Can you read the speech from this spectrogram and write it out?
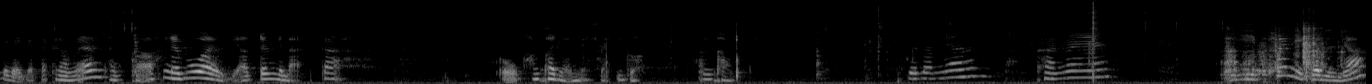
내가 이겼다. 그러면 저부터 하늘 뽑아 여기 어떤 게 나을까? 오, 한 칸이 아니었어. 이거 한 칸. 그러면 칸에 이 판이 있거든요.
